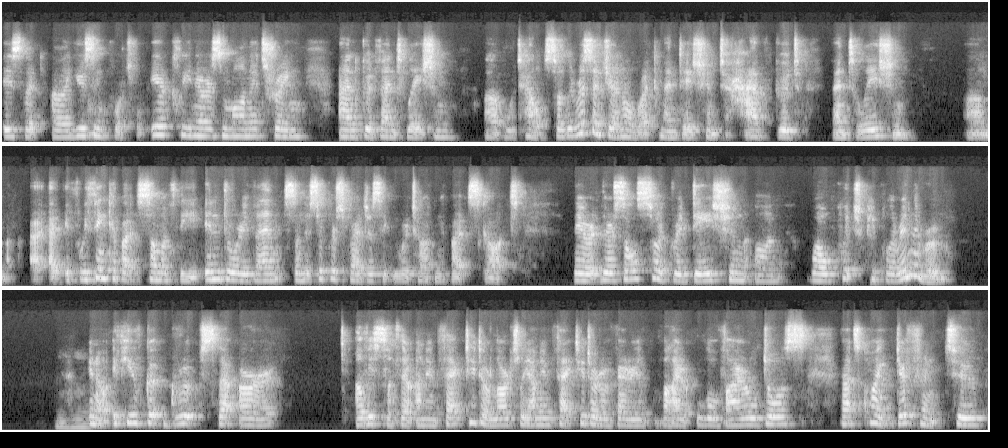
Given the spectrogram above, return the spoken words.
is that uh, using portable air cleaners, monitoring, and good ventilation uh, would help. So there is a general recommendation to have good ventilation. Um, I, if we think about some of the indoor events and the super spreaders that you were talking about, Scott, there, there's also a gradation on, well, which people are in the room. Mm-hmm. You know, if you've got groups that are obviously if they're uninfected or largely uninfected or a very low viral dose, that's quite different to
